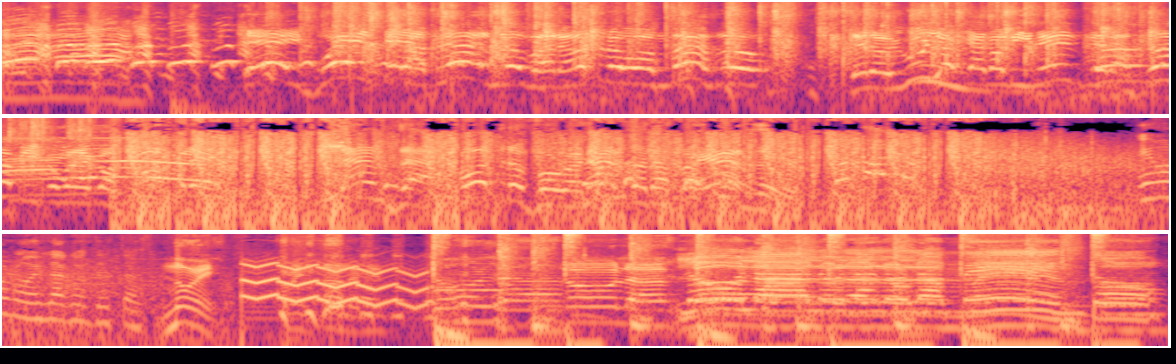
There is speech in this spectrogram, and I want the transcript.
Ah, ¡Ey! ¡Fuerte aplauso para otro bombazo del orgullo carolinense de la como de costumbre! ¡Lanza otro fogonazo de apagazo! Eso no es la contestación. No es. Lola. Lola. Lola, Lola, lo lamento.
